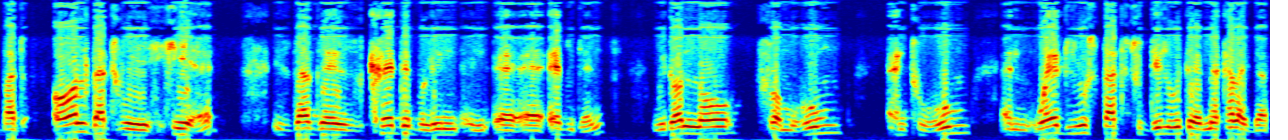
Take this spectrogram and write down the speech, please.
But all that we hear is that there is credible in, in, uh, uh evidence. We don't know from whom and to whom and where do you start to deal with a matter like that?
